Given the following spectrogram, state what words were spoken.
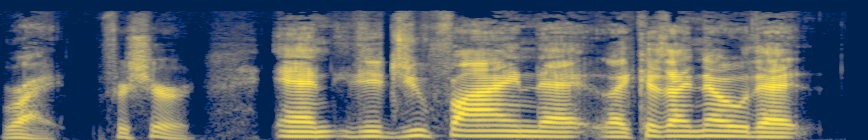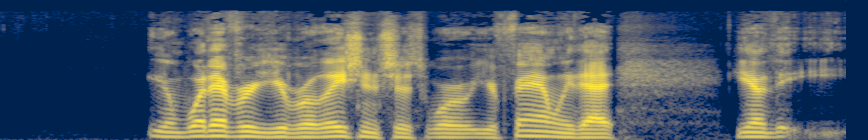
Right, for sure. And did you find that like because I know that you know whatever your relationships were with your family that you know the,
